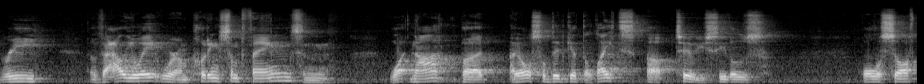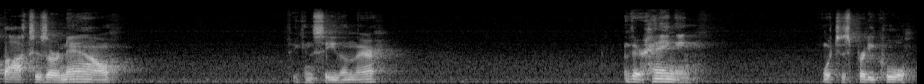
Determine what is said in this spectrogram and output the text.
re-evaluate where I'm putting some things and whatnot, but I also did get the lights up too. You see those, all the soft boxes are now, if you can see them there, they're hanging, which is pretty cool.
